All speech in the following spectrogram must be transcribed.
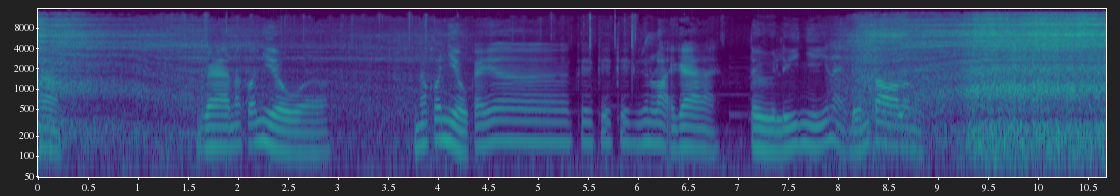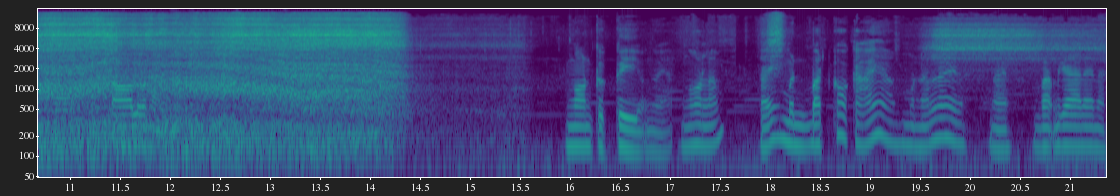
Nào, ga nó có nhiều ờ, nó có nhiều cái ờ, cái cái cái, cái loại ga này từ lý nhí này đến to luôn này. To luôn này. Ngon cực kỳ mọi người ạ ngon lắm. Đấy mình bật có cái à, mình lên này vặn ga lên này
